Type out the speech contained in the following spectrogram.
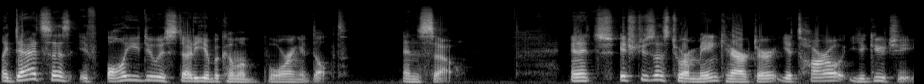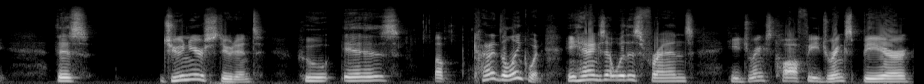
My dad says if all you do is study, you become a boring adult. And so. And it introduces us to our main character, Yatora Yaguchi, this junior student who is kind of delinquent. He hangs out with his friends, he drinks coffee, drinks beer,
